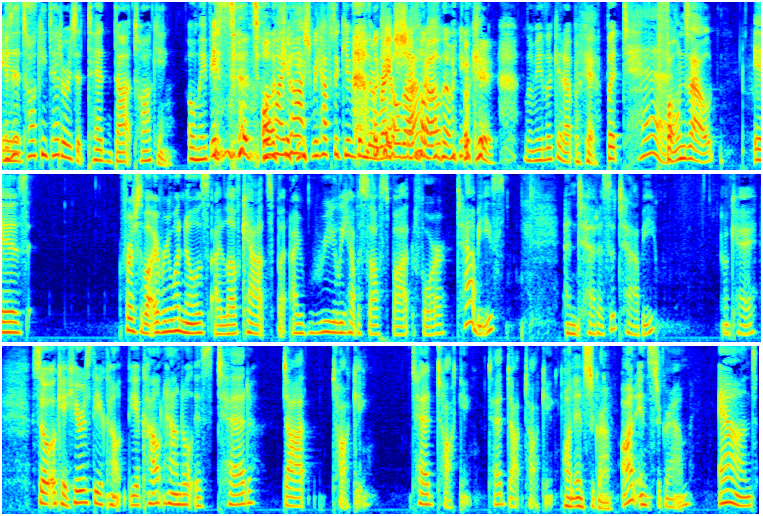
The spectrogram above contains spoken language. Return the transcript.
is it Talking Ted or is it Ted dot talking? Oh, maybe it's Ted Oh my gosh, we have to give them the Okay, right shout on, out. let me- okay. Let me look it up. Okay. But Ted Phones out. Is, first of all, everyone knows I love cats, but I really have a soft spot for tabbies. And Ted is a tabby. Okay. So, okay, here's the account. The account handle is Ted dot talking. Ted talking. Ted dot talking On Instagram. on Instagram. And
